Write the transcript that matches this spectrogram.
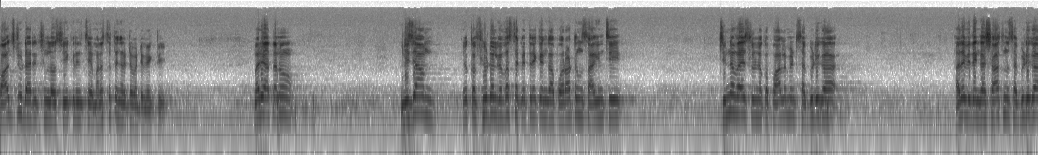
పాజిటివ్ డైరెక్షన్లో స్వీకరించే మనస్తత్వం కలిగినటువంటి వ్యక్తి. మరి అతను నిజాం యొక్క ఫ్యూడల్ వ్యవస్థకు వ్యతిరేకంగా పోరాటం సాగించి చిన్న వయసులోని ఒక పార్లమెంట్ సభ్యుడిగా అదేవిధంగా శాసనసభ్యుడిగా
